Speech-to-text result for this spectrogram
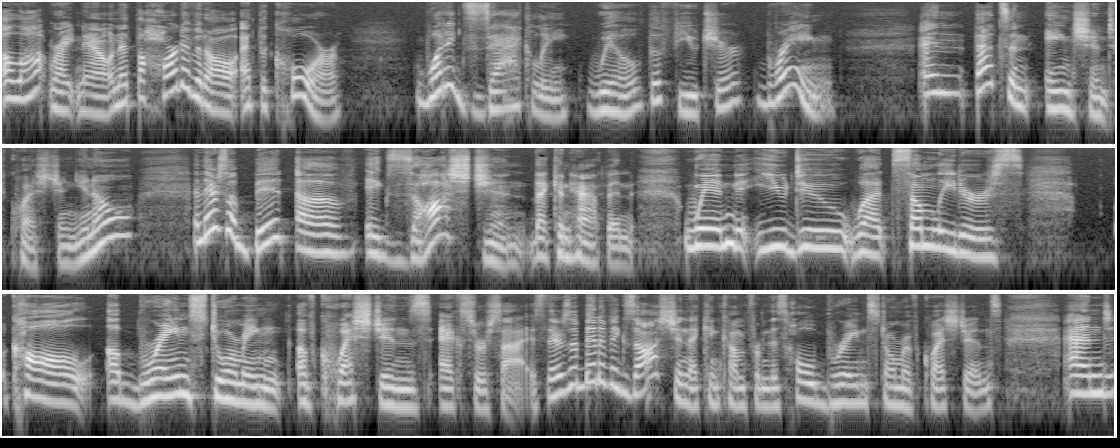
a lot right now. And at the heart of it all, at the core, what exactly will the future bring? And that's an ancient question, you know? And there's a bit of exhaustion that can happen when you do what some leaders call a brainstorming of questions exercise. There's a bit of exhaustion that can come from this whole brainstorm of questions. And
